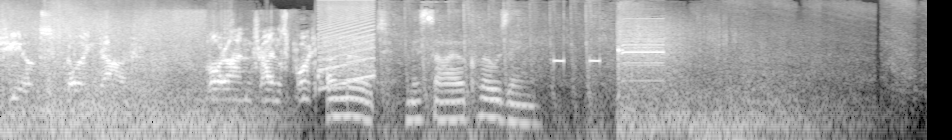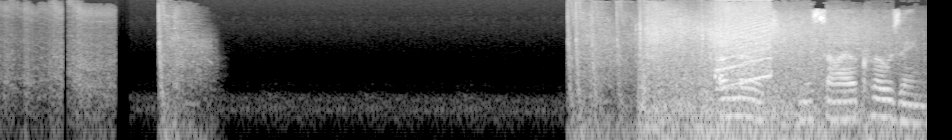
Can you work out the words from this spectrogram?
Shields going down. Boron transport. Alert. Missile closing. Alert. Missile closing.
